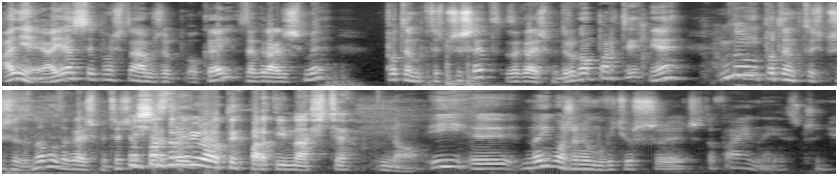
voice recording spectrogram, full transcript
A nie, a ja sobie pomyślałem, że okej, zagraliśmy, potem ktoś przyszedł, zagraliśmy drugą partię, nie? No. I potem ktoś przyszedł znowu, zagraliśmy trzecią I się partię. zrobiło tych partii naście. No i, y, no i możemy mówić już, y, czy to fajne jest, czy nie.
